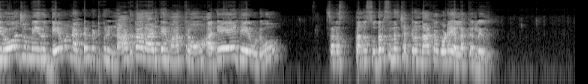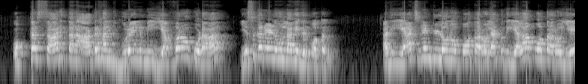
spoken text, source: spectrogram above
ఈరోజు మీరు దేవుణ్ణి అడ్డం పెట్టుకుని నాటకాలు ఆడితే మాత్రం అదే దేవుడు తన తన సుదర్శన చక్రం దాకా కూడా వెళ్ళక్కర్లేదు ఒక్కసారి తన ఆగ్రహానికి గురైన మీ ఎవ్వరూ కూడా ఇసుక రేణువుల్లాగా ఎగిరిపోతారు. అది యాక్సిడెంట్లోనో పోతారో లేకపోతే ఎలా పోతారో ఏ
